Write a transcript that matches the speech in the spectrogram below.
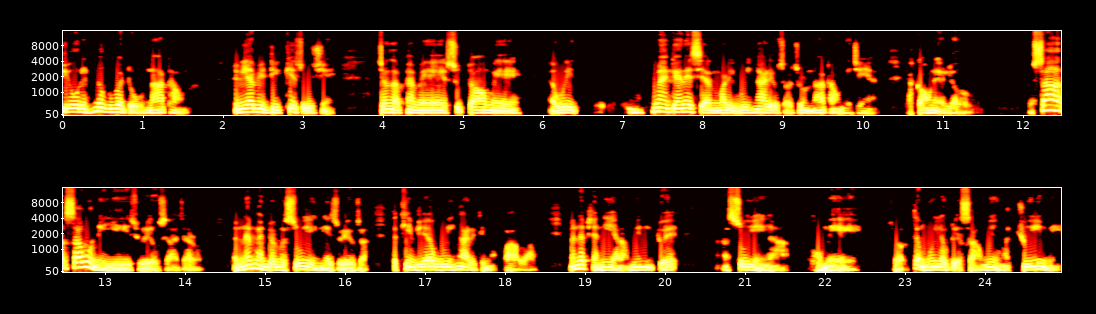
ပြောတဲ့နှုတ်ကပတ်တော်ကိုနားထောင်တနည်းအားဖြင့်ဒီခေတ်ဆိုလို့ရှိရင်ကျမ်းစာဖတ်မယ်ဆုတောင်းမယ်အ ဝိမှန်ကန်တဲ့ဆရာသမားတွေဝီငှားတယ်ဆိုတော့ကျွန်တော်နားထောင်နေခြင်းရဒါကောင်းတဲ့အလုပ်စာစာဝတ်နေရေးဆိုတဲ့ဥစ္စာကြတော့ဒါနဲ့ပြန်တော့မစိုးရိမ်နေဆိုတဲ့ဥစ္စာသခင်ဖျားဝီငှတဲ့ဒီမှာပါသွားမနေ့ပြန်နေရတော့မင်းတို့အစိုးရိမ်ကဟိုမေဆိုတော့တက်မွေးလောက်တဲ့အစာမင်းကကျွေးမယ်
